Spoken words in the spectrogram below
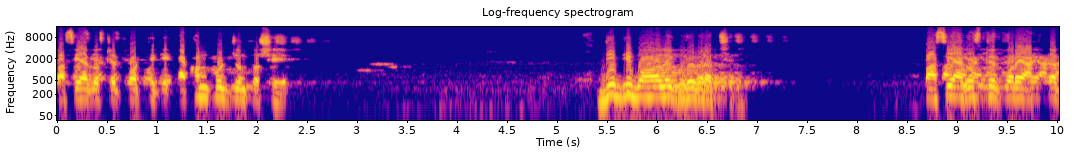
পাঁচই আগস্টের পর থেকে এখন পর্যন্ত সে দিব্যি বহলে ঘুরে বেড়াচ্ছে। পাঁচই আগস্টের পরে আক্তার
